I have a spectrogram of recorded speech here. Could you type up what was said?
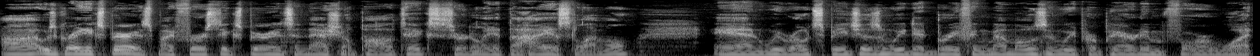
Uh, it was a great experience. My first experience in national politics, certainly at the highest level. And we wrote speeches and we did briefing memos and we prepared him for what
